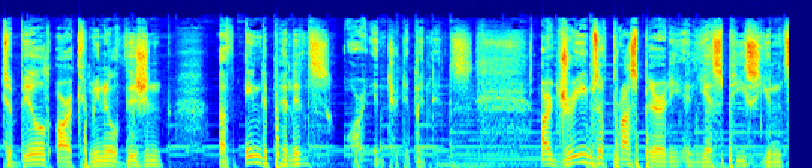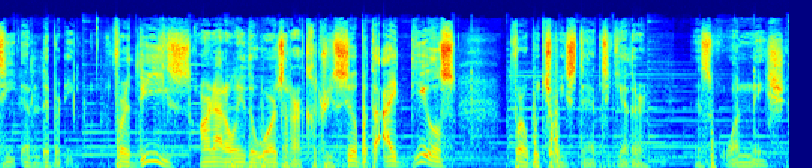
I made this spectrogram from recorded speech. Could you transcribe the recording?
to build our communal vision of independence or interdependence our dreams of prosperity and yes, peace, unity, and liberty. For these are not only the words on our country's seal, but the ideals for which we stand together as one nation.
